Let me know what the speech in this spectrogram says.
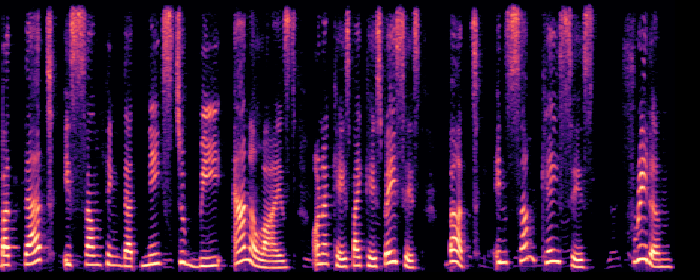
But that is something that needs to be analyzed on a case-by-case -case basis. But in some cases, freedom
